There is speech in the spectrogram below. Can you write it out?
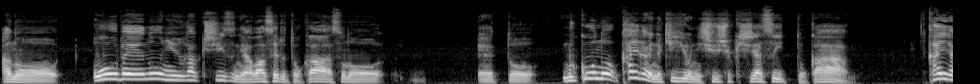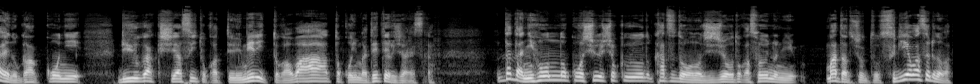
あの、欧米の入学シーズンに合わせるとか、その、えっと、向こうの海外の企業に就職しやすいとか、海外の学校に留学しやすいとかっていうメリットがわーっとこう今出てるじゃないですか。ただ日本のこう就職活動の事情とかそういうのにまだちょっとすり合わせるのが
